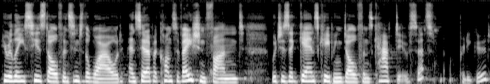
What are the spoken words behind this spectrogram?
He released his dolphins into the wild and set up a conservation fund, which is against keeping dolphins captive. So that's pretty good.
